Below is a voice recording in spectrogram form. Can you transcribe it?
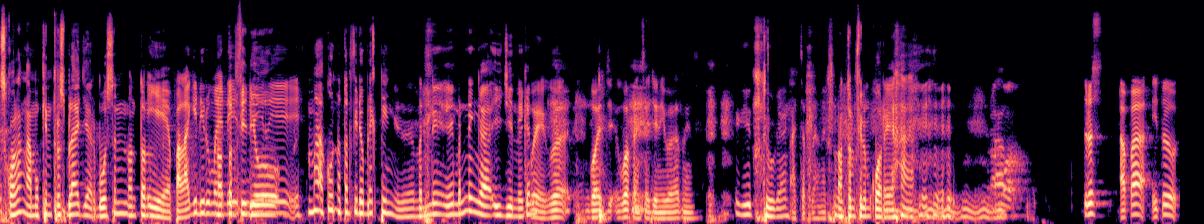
sekolah nggak mungkin terus belajar, bosen nonton iya apalagi di rumah Nonton video. sendiri. Ma aku nonton video Blackpink gitu. Mending mending nggak izin ya kan Weh, gue gue gue fans Jenny banget men. gitu kan. Acap banget. sih. Nonton film Korea. Terus apa itu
